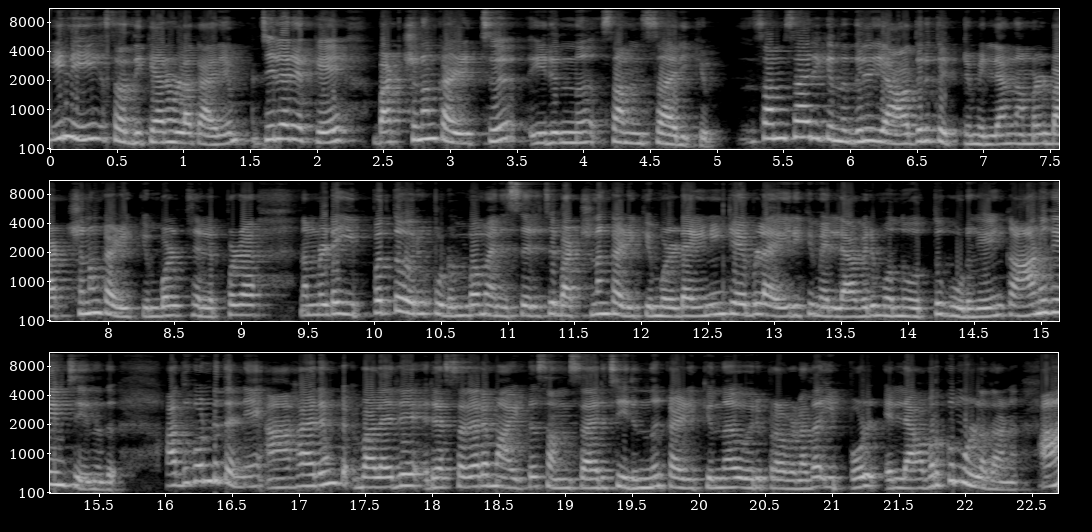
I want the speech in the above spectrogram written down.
ഇനി ശ്രദ്ധിക്കാനുള്ള കാര്യം ചിലരൊക്കെ ഭക്ഷണം കഴിച്ച് ഇരുന്ന് സംസാരിക്കും. സംസാരിക്കുന്നതിൽ യാതൊരു തെറ്റുമില്ല. നമ്മൾ ഭക്ഷണം കഴിക്കുമ്പോൾ ചിലപ്പോൾ നമ്മുടെ ഇപ്പോഴത്തെ ഒരു കുടുംബം അനുസരിച്ച് ഭക്ഷണം കഴിക്കുമ്പോൾ ഡൈനിങ് ടേബിൾ ആയിരിക്കും എല്ലാവരും ഒന്ന് ഒത്തുകൂടുകയും കാണുകയും ചെയ്യുന്നത്. അതുകൊണ്ട് തന്നെ ആഹാരം വളരെ രസകരമായിട്ട് സംസാരിച്ചിരുന്ന് കഴിക്കുന്ന ഒരു പ്രവണത ഇപ്പോൾ എല്ലാവർക്കും ഉള്ളതാണ്. ആ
